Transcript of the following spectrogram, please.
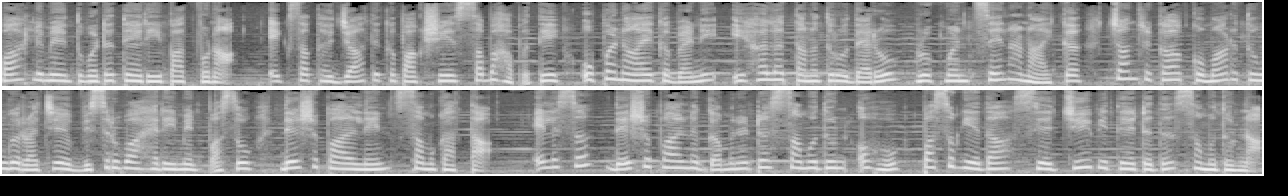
පාර්ලිමේන්තුවට තේරීපත් වුණා. එක්සත් ජාතික පක්ෂයේ සභහපති උපනායක වැනි ඉහළ තනතුරු දැරු රුක්මන් සේනානායක චන්ද්‍රිකා කුමාරතුංග රජය විසිරුවා හැරීමෙන් පසු දේශපාලනයෙන් සමුගත්තා. එලෙස දේශපාලන ගමනට සමුදුන් ඔහු පසුගේදා සිය ජීවිතයටද සමුදුන්නා.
